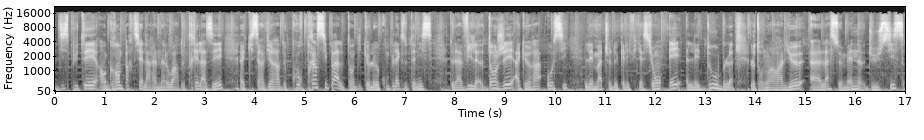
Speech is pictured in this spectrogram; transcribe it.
disputé en grande partie à l'Arène Loire de Trélazé, euh, qui servira de cours principal, tandis que le complexe de tennis de la ville d'Angers accueillera aussi les matchs de qualification et les doubles. Le tournoi aura lieu euh, la semaine du 6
